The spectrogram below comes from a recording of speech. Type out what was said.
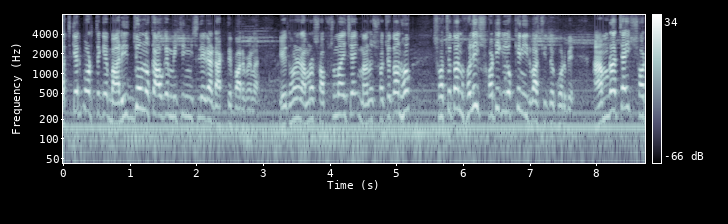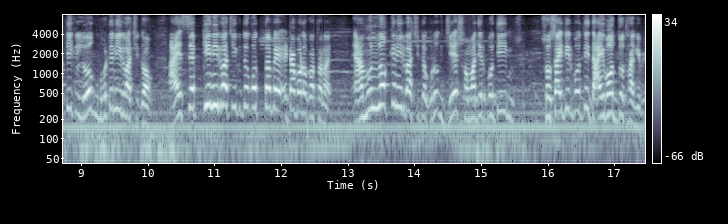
আজকের পর থেকে বাড়ির জন্য কাউকে মিটিং মিছিলে এটা ডাকতে পারবে না। এ ধরনের আমরা সবসময় চাই মানুষ সচেতন হোক। সচেতন হলেই সঠিক লক্ষ্যে নির্বাচিত করবে। আমরা চাই সঠিক লোক ভোটে নির্বাচিত হোক। আইএসএফ কি নির্বাচিত করতে হবে এটা বড় কথা নয়। এমন লোককে নির্বাচিত করুক যে সমাজের প্রতি সোসাইটির প্রতি দায়বদ্ধ থাকবে।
